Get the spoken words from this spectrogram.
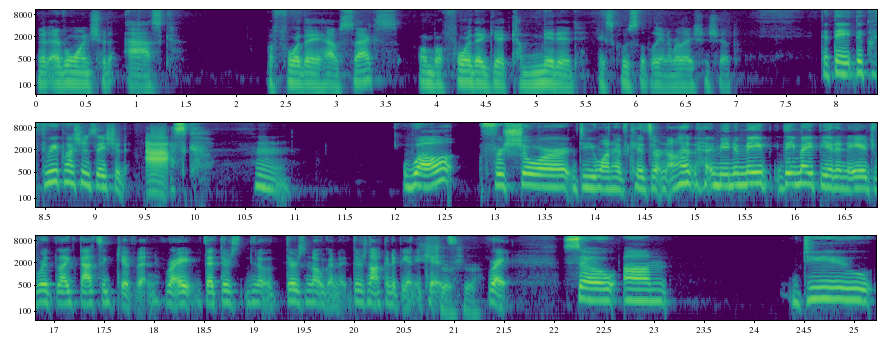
that everyone should ask before they have sex or before they get committed exclusively in a relationship? That they the three questions they should ask. Hmm. Well, for sure, do you want to have kids or not? I mean, it may they might be at an age where like that's a given, right? That there's you know there's no gonna there's not gonna be any kids, Sure, sure. right? So, um, do you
